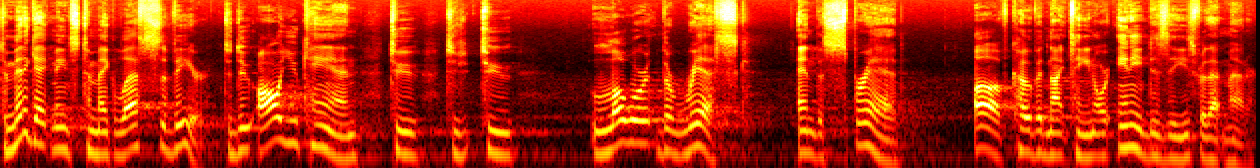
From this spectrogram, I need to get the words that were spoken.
To mitigate means to make less severe, to do all you can to, to, to lower the risk and the spread of COVID 19 or any disease for that matter.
